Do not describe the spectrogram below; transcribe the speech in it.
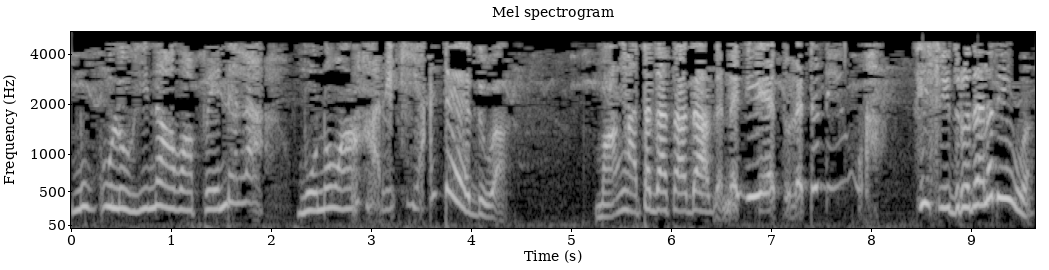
මුකුළු හිනාව පෙන්නලා මොනවා හරි කියන්න ඇදුවා. මං අත ගසා දාගෙන ගේ ඇතුළට දිව්වා. හිස් වීදුරුව දාලා දිව්වා.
